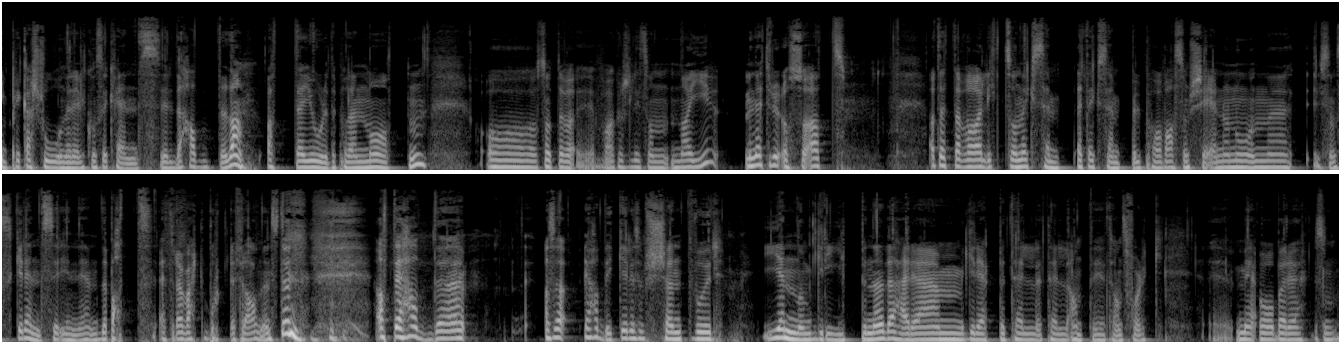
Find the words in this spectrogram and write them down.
implikasjoner eller konsekvenser det hadde, da, at jeg gjorde det på den måten. Og sånn at det var, var kanskje litt sånn naiv. Men jeg tror også at at dette var litt sånn eksempel, et eksempel på hva som skjer når noen liksom skrenser inn i en debatt etter å ha vært borte fra den en stund. At jeg hadde Altså, jeg hadde ikke liksom skjønt hvor gjennomgripende det her grepet til, til antitransfolk uh, med å bare liksom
